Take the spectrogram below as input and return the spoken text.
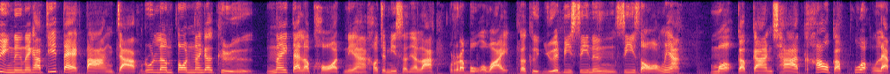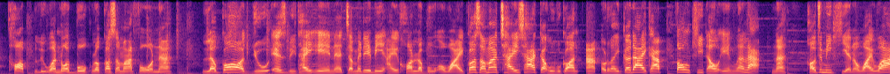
สิ่งหนึ่งนะครับที่แตกต่างจากรุ่นเริ่มต้นนั่นก็คือ ในแต่ละพอร์ตเนี่ยเขาจะมีสัญลักษณ์ระบุเอาไว้ ก็คือ USB C1 C2 เนี่ยเหมาะกับการชาร์จเข้ากับพวกแล็ปท็อปหรือว่าโน้ตบุ๊กแล้วก็สมาร์ทโฟนนะ แล้วก็ USB Type A เนี่ยจะไม่ได้มีไอคอนระบุเอาไว้ ก็สามารถใช้ชาร์จกับอุปกรณ์อะไรก็ได้ครับ ต้องคิดเอาเองแล้วแหละนะเขาจะมีเขียนเอาไว้ว่า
